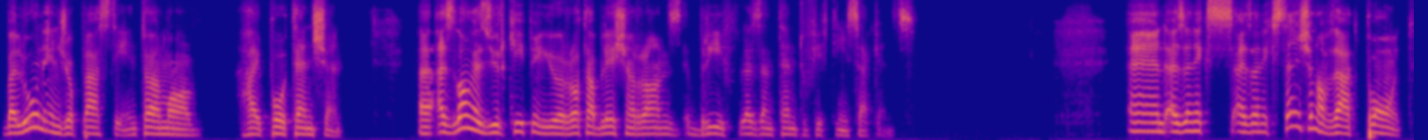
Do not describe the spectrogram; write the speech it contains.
balloon angioplasty in terms of hypotension. Uh, as long as you're keeping your rotablation runs brief, less than 10 to 15 seconds. And as an, as an extension of that point,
